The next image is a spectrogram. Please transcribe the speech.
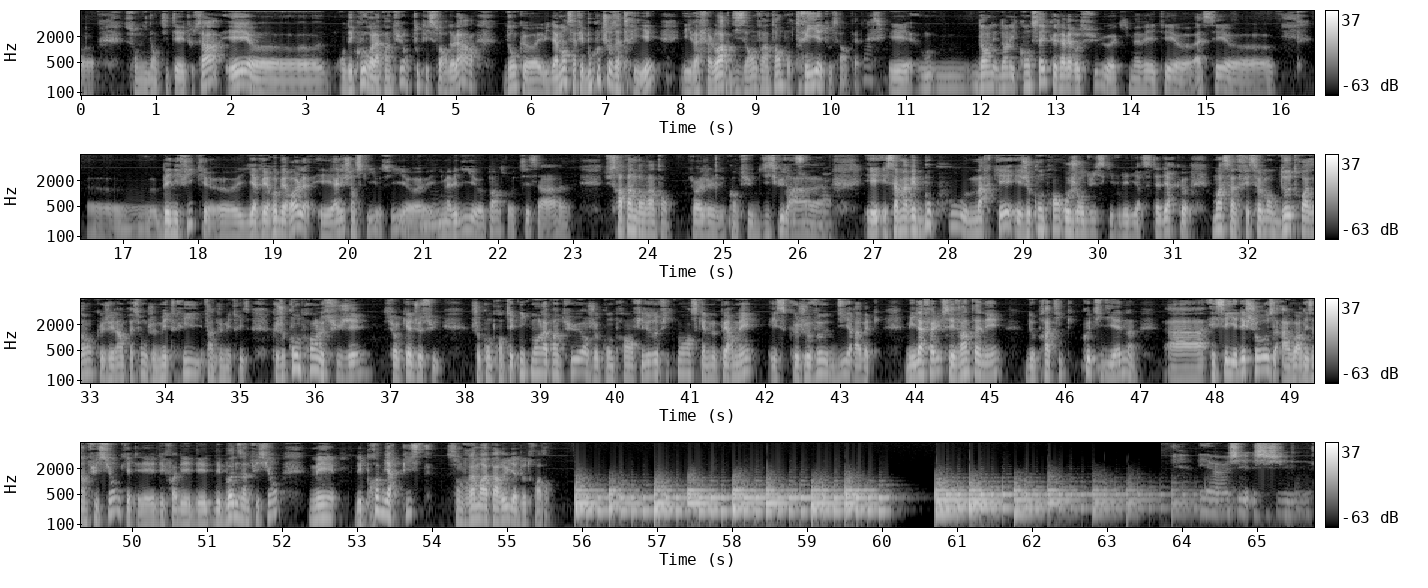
son identité et tout ça. Et on découvre la peinture, toute l'histoire de l'art, donc euh, évidemment, ça fait beaucoup de choses à trier. Et il va falloir 10 ans, 20 ans pour trier tout ça en fait. Et dans les, dans les conseils que j'avais reçus, euh, qui m'avaient été euh, assez bénéfiques, il y avait Roberol et Alechinsky aussi. Mhm. Il m'avait dit, peintre, tu sais, ça, tu seras peintre dans 20 ans. Tu vois, quand tu discutes, ah, et, ça m'avait beaucoup marqué et je comprends aujourd'hui ce qu'il voulait dire. C'est-à-dire que moi, ça fait seulement 2-3 ans que j'ai l'impression que je maîtrise, enfin que je maîtrise, que je comprends le sujet sur lequel je suis. Je comprends techniquement la peinture, je comprends philosophiquement ce qu'elle me permet et ce que je veux dire avec. Mais il a fallu ces 20 années de pratique quotidienne à essayer des choses, à avoir des intuitions, qui étaient des fois des, bonnes intuitions, mais les premières pistes sont vraiment apparues il y a 2-3 ans.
